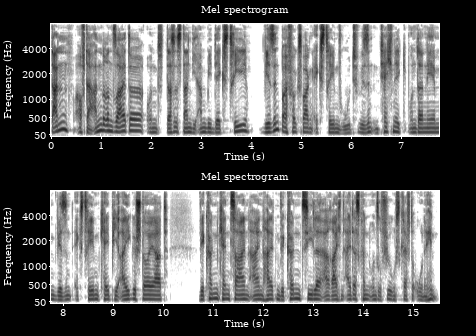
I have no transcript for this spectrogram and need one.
Dann auf der anderen Seite, und das ist dann die Ambidextrie, wir sind bei Volkswagen extrem gut. Wir sind ein Technikunternehmen, wir sind extrem KPI gesteuert. Wir können Kennzahlen einhalten, wir können Ziele erreichen. All das können unsere Führungskräfte ohnehin.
